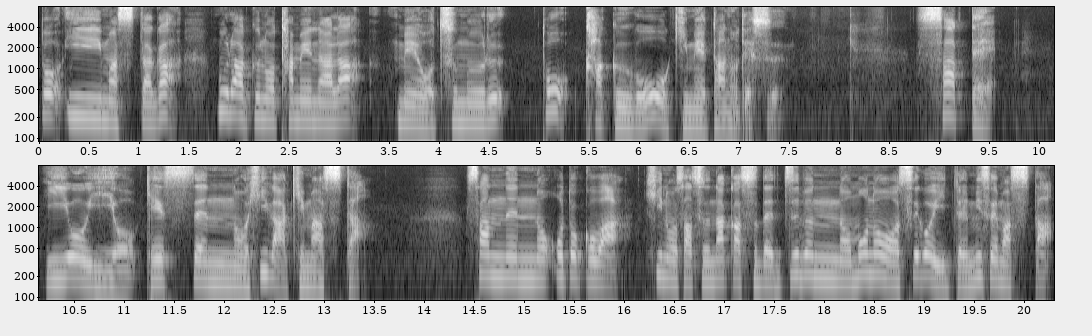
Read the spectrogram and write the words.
と言いましたが、部落のためなら目をつむると覚悟を決めたのです。さて、いよいよ決戦の日が来ました。三年の男は火の差す中州で自分のものをすごいてみせました。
